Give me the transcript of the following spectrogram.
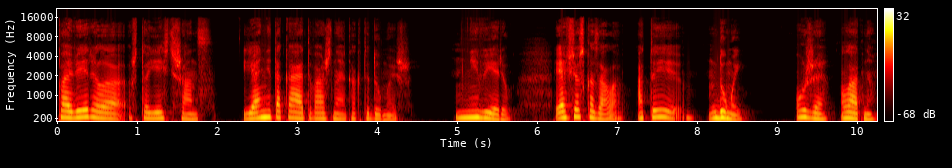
поверила, что есть шанс. Я не такая отважная, как ты думаешь. Не верю. Я все сказала, а ты думай. Уже. Ладно,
